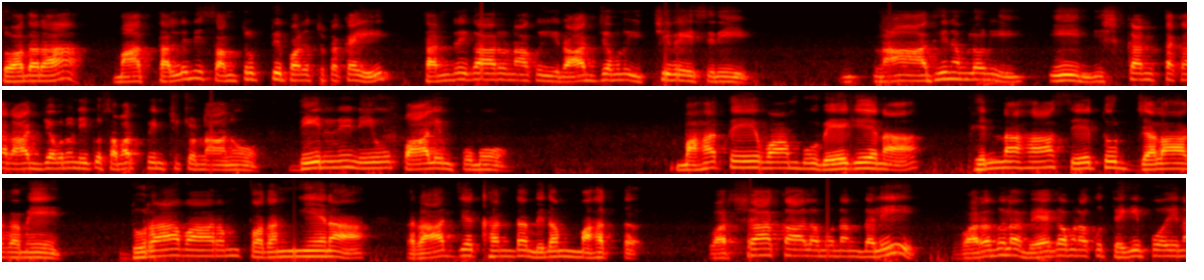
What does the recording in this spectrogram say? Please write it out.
సోదరా మా తల్లిని సంతృప్తిపరచుటకై తండ్రిగారు నాకు ఈ రాజ్యమును ఇచ్చివేసిరి. నా అధీనంలోని ఈ నిష్కంటక రాజ్యమును నీకు సమర్పించుచున్నాను. దీనిని నీవు పాలింపుము. మహతేవాంబు వేగేన భిన్న సేతుర్జలాగమే. దురావారం త్వదన్యేన రాజ్యఖండమిదం మహత్. వర్షాకాలమునందలి వరదుల వేగమునకు తెగిపోయిన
